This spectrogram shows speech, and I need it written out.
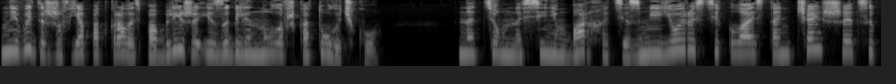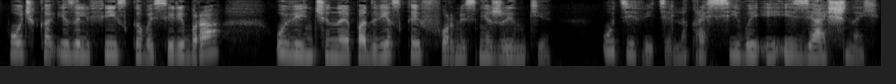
Не выдержав, я подкралась поближе и заглянула в шкатулочку. На темно-синем бархате змеей растеклась тончайшая цепочка из эльфийского серебра, увенчанная подвеской в форме снежинки. Удивительно красивой и изящной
